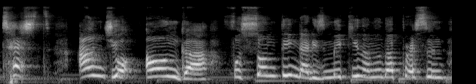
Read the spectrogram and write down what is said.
test and your hunger for something that is making another person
